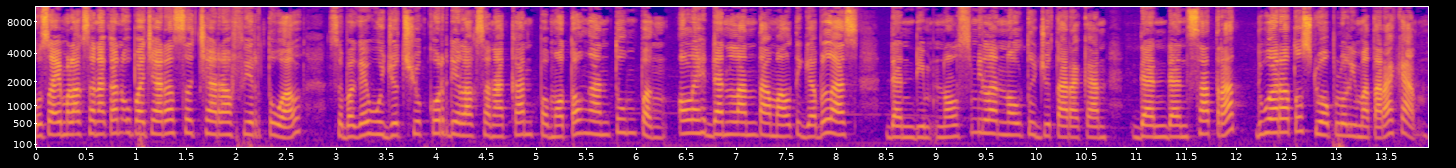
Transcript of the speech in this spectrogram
Usai melaksanakan upacara secara virtual, sebagai wujud syukur dilaksanakan pemotongan tumpeng oleh Dan Lantamal 13 dan Dim 0907 Tarakan dan Dan Satrat 225 Tarakan.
